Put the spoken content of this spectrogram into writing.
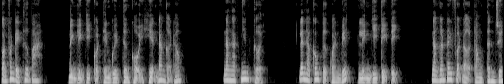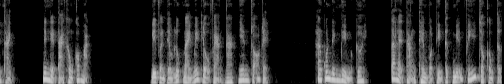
Còn vấn đề thứ ba, đình linh dị của Thiên Nguyên Thương Hội hiện đang ở đâu? Nàng ngạc nhiên cười. Lẽ nào công tử quen biết Linh di tỷ tỷ? Nàng gần đây vẫn ở trong Tân Duyên Thành, nhưng hiện tại không có mặt. Lý Vân Tiêu lúc này mới lộ vẻ ngạc nhiên rõ rệt. Hàn Quân Đình mỉm cười, ta lại tặng thêm một tin tức miễn phí cho công tử.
